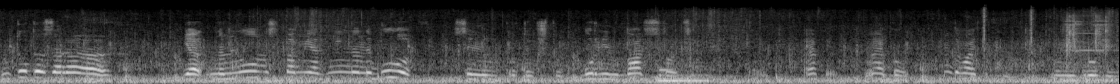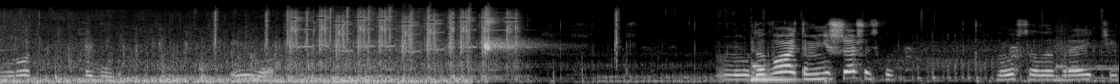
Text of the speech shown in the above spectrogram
Ну тут зараз. Я на минулому спамі адміна не було сильно крутих штук. Бурнінг бат стоці. Apple. Apple. Ну давайте мені другий ворот. Хай буде. І мор. Ну давайте, мені ще щось. ку- No celebrate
